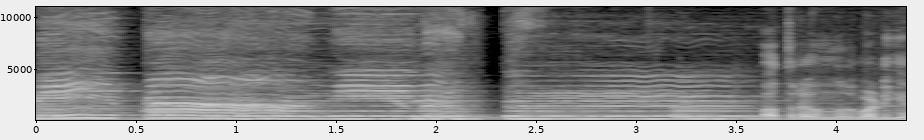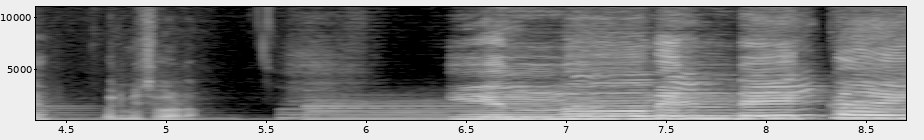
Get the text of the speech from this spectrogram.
നീ താങ്ങി യാത്ര ഒന്ന് പഠിക്കാം. ഒരുമിച്ച് പാടാം. എന്നും എന്റെ കൈ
